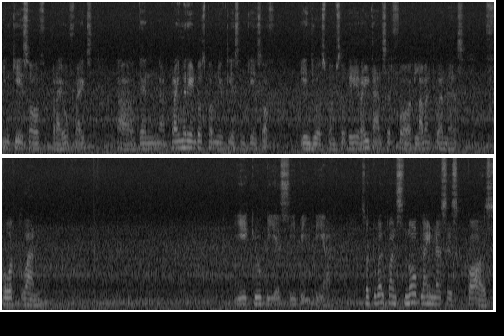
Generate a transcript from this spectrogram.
in case of bryophytes uh, then uh, primary endosperm nucleus in case of angiosperm so the right answer for 11th one is fourth one. AQBSCPDR so 12th one snow blindness is caused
